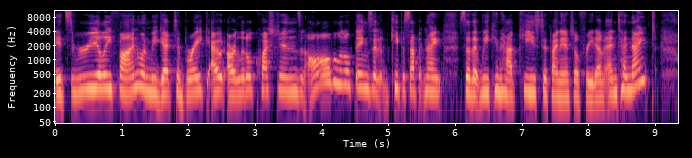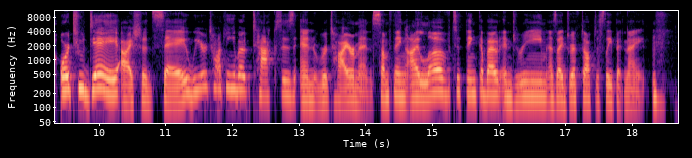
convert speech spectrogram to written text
It's really fun when we get to break out our little questions and all the little things that keep us up at night so that we can have keys to financial freedom. And tonight, or today, I should say, we are talking about taxes and retirement, something I love to think about and dream as I drift off to sleep at night.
